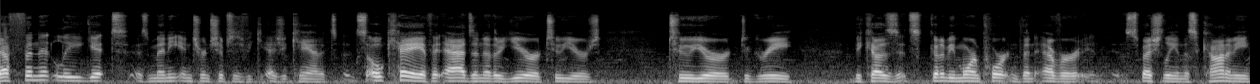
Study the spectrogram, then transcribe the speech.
definitely get as many internships as you, as you can. It's, it's okay if it adds another year or two years to your degree because it's going to be more important than ever, especially in this economy,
